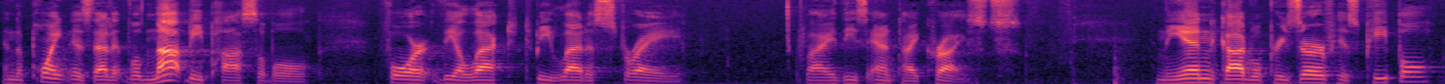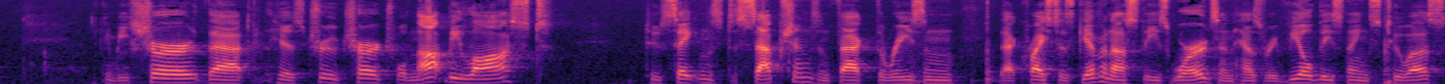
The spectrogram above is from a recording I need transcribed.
And the point is that it will not be possible for the elect to be led astray by these antichrists. In the end, God will preserve his people. You can be sure that his true church will not be lost to Satan's deceptions. In fact, the reason that Christ has given us these words and has revealed these things to us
